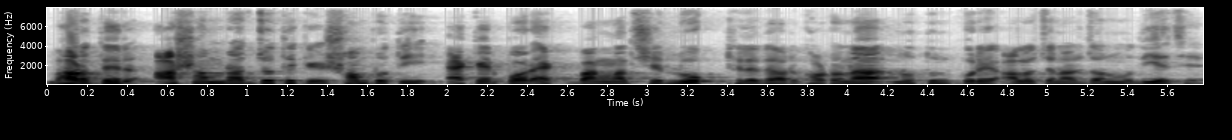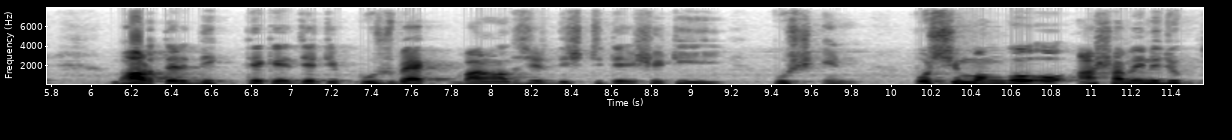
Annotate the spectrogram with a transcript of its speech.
ভারতের আসাম রাজ্য থেকে সম্প্রতি একের পর এক বাংলাদেশের লোক ঠেলে দেওয়ার ঘটনা নতুন করে আলোচনার জন্ম দিয়েছে। ভারতের দিক থেকে যেটি পুশব্যাক বাংলাদেশের দৃষ্টিতে সেটি পুশ ইন পশ্চিমবঙ্গ ও আসামে নিযুক্ত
